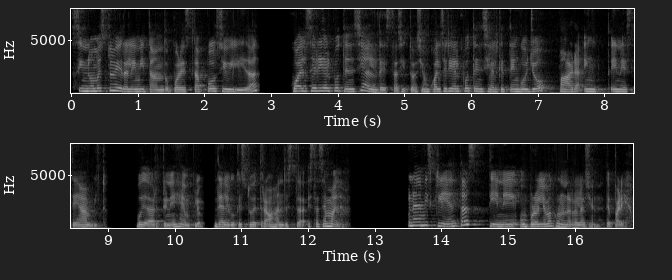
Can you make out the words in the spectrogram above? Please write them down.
si no me estuviera limitando por esta posibilidad, ¿cuál sería el potencial de esta situación? ¿Cuál sería el potencial que tengo yo para en, este ámbito? Voy a darte un ejemplo de algo que estuve trabajando esta, esta semana. Una de mis clientas tiene un problema con una relación de pareja.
